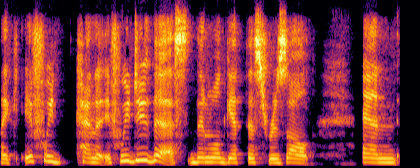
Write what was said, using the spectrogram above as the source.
Like if we kind of if we do this then we'll get this result. And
